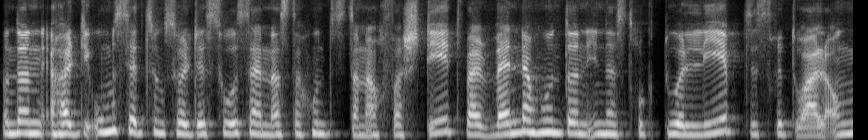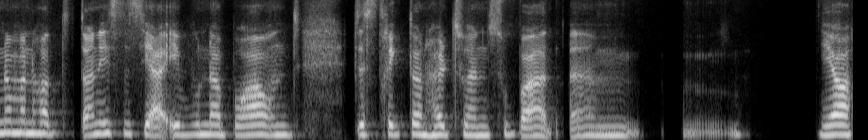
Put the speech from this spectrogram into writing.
Und dann halt die Umsetzung sollte so sein, dass der Hund es dann auch versteht, weil wenn der Hund dann in der Struktur lebt, das Ritual angenommen hat, dann ist es ja eh wunderbar und das trägt dann halt zu einem super ähm, ja,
